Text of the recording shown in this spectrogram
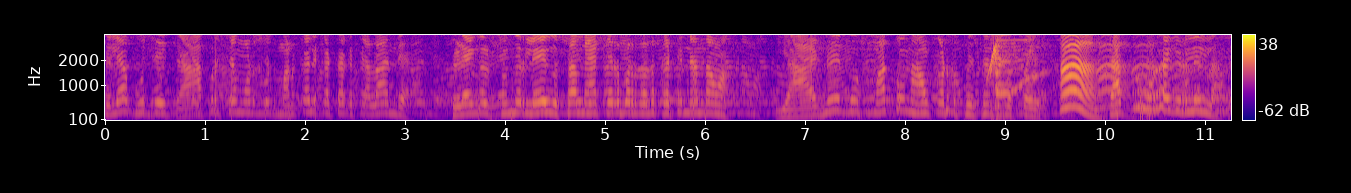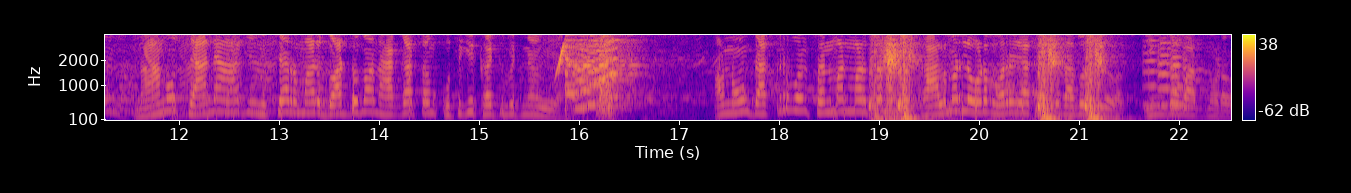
ತಲೆ ಬುದ್ಧಿ ಐತೆ. ಆಪರೇಷನ್ ಮಾಡಿದ್ಬಿಟ್ಟು ಮನಕಾಲಿ ಕಟ್ಟಾಕತ್ತೆ ಅಲ್ಲ ಅಂದೆ. ತಿಳಿಯಂಗಿಲ್ಲ ಸುಮ್ಮಿರ್ಲೇ ವಿಷ ಮ್ಯಾಕ್ ಇರಬಾರ್ದು ಅದು ಕಟ್ಟಿನ ಅಂದವ. ಎರಡನೇ ದಿವ್ಸ ಮತ್ತೊಂದು ಹಾವು ಕಡ್ದು ಪೇಷಂಟ್ ಬರ್ತಾವೆ ಡಾಕ್ಟ್ರ್ ಡಾಕ್ಟರ್ ಊರಾಗ ಇರಲಿಲ್ಲ. ನಾನು ಶಾನೆ ಆಗಿ ವಿಚಾರ ಮಾಡಿ ದೊಡ್ಡದೊಂದು ಹಗ್ಗ ತಂದು ಕುತ್ತಿಗೆ ಕಟ್ಟಿಬಿಟ್ನೇವಿ ಅವ್ನು ಡಾಕ್ಟರ್ ಬಂದು ಸನ್ಮಾನ ಮಾಡ್ತಾನೆ ಕಾಲ್ಮರ್ಲಿ ಹೊಡೆದು ಹೊರಗೆ ಹಾಕಿದ ಅದು ತಿಳಿವಾಗ ಹಿಂಗವಾದ್ ನೋಡವ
